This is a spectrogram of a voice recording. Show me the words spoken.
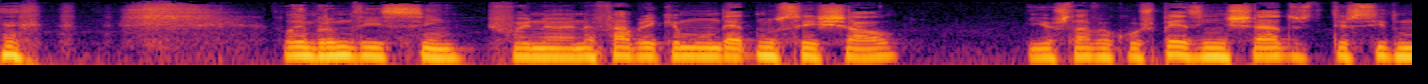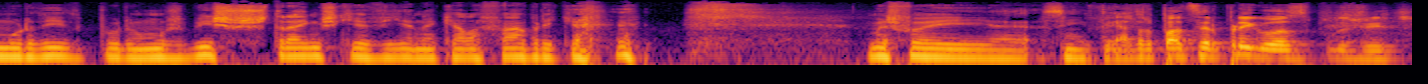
Lembro-me disso, sim. Foi na, na fábrica Mundete, no Seixal, e eu estava com os pés inchados de ter sido mordido por uns bichos estranhos que havia naquela fábrica. Mas foi, sim, O foi- teatro pode ser perigoso, pelos vistos.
